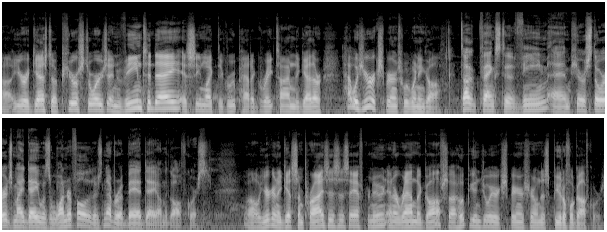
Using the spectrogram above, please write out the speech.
Uh, you're a guest of Pure Storage and Veeam today. It seemed like the group had a great time together. How was your experience with winning golf? Doug, thanks to Veeam and Pure Storage, my day was wonderful. There's never a bad day on the golf course. Well, you're going to get some prizes this afternoon and a round of golf, so I hope you enjoy your experience here on this beautiful golf course.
